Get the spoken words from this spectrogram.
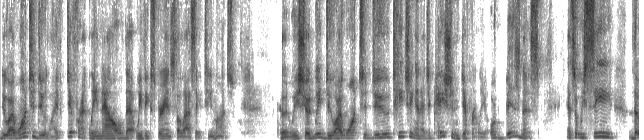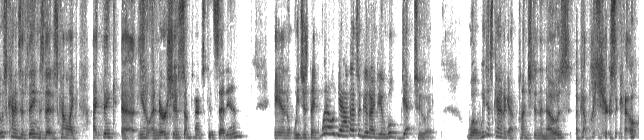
do i want to do life differently now that we've experienced the last 18 months could we, should we? Do I want to do teaching and education differently or business? And so we see those kinds of things that it's kind of like, I think, uh, you know, inertia sometimes can set in. And we just think, well, yeah, that's a good idea. We'll get to it. Well, we just kind of got punched in the nose a couple of years ago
